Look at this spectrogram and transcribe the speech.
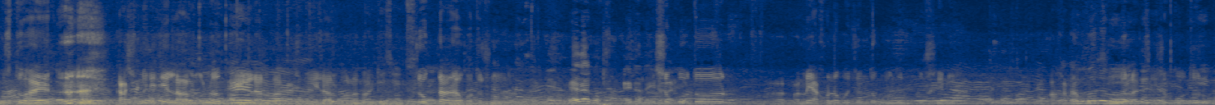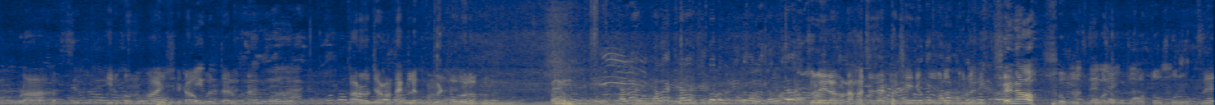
মুস্তু ভাইয়ের কাশ্মীরি যে লালগুলো গ্রিন লাল বা কাশ্মীরি লাল বলা হয় চোখটা দেখো কত সুন্দর। এসব কবুতর আ- আমি এখনও পর্যন্ত কোনোদিন পুষিনি। পাখাটা খুব সুন্দর লাগছে। এসব কবুতর উড়া কীরকম হয় সেটাও বলতে পারব না। কারও জানা থাকলে কমেন্ট করুন চলে এলাম তাহা চাচার কাছে এই যে কবুতর তুলে দিচ্ছে। সবুজ মহল কত উপর উঠবে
